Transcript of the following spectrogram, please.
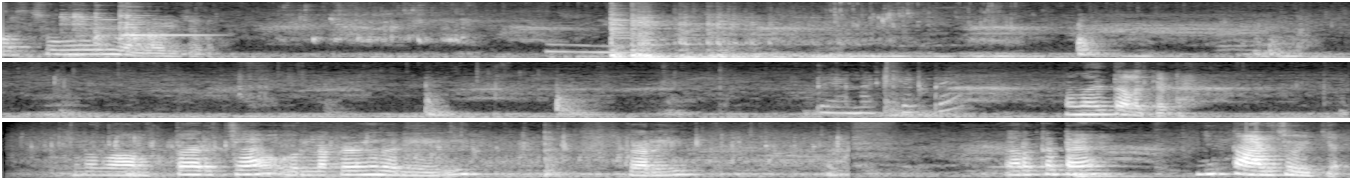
കുറച്ചുകൂടി വെള്ളം തിളക്കട്ടെ? നന്നായി തിളക്കട്ടെ. നമ്മുടെ വറുത്തരച്ച ഉരുളക്കിഴങ്ങ് റെഡിയായി. കറി. ഇറക്കട്ടെ. ഇനി താളിച്ചൊഴിക്കാം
